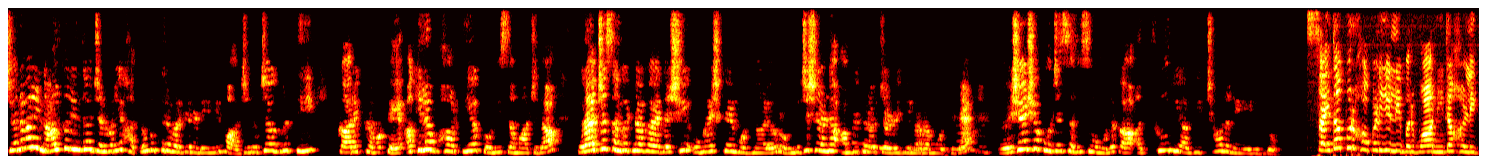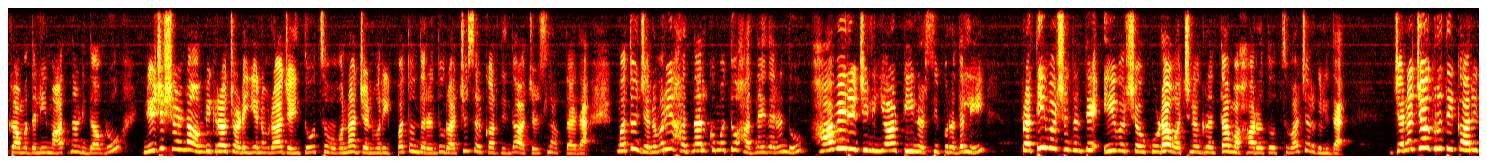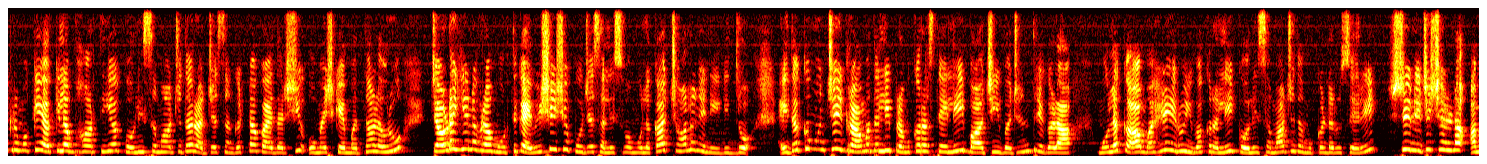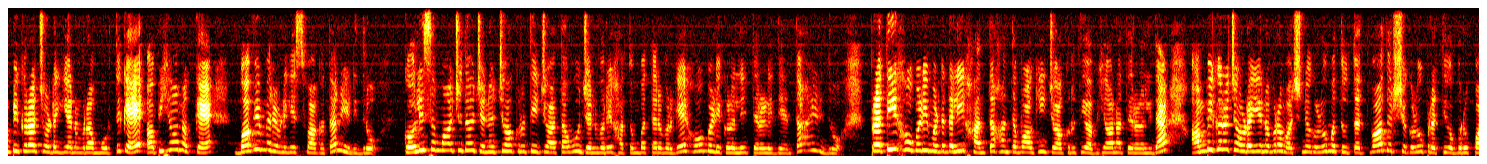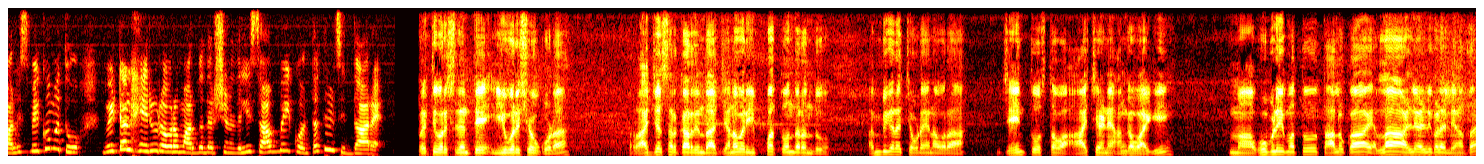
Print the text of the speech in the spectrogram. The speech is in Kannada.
ಜನವರಿ ನಾಲ್ಕರಿಂದ ಜನವರಿ ಹತ್ತೊಂಬತ್ತರವರೆಗೆ ನಡೆಯಲಿರುವ ಜನಜಾಗೃತಿ ಕಾರ್ಯಕ್ರಮಕ್ಕೆ ಅಖಿಲ ಭಾರತೀಯ ಕೋಲಿ ಸಮಾಜದ ರಾಜ್ಯ ಸಂಘಟನಾ ಕಾರ್ಯದರ್ಶಿ ಉಮೇಶ್ ಕೆ. ಮುದ್ನಾಳ್ ಅವರು ನಿಜಶರಣ ಅಂಬಿಕರ ಚೌಡಯ್ಯನವರ ಮೂರ್ತಿಗೆ ವಿಶೇಷ ಪೂಜೆ ಸಲ್ಲಿಸುವ ಮೂಲಕ ಅದ್ಧೂರಿಯಾಗಿ ಚಾಲನೆ ನೀಡಿದ್ರು ಸೈದಾಪುರ ಹೋಬಳಿಯಲ್ಲಿ ಬರುವ ನೀಲಹಳ್ಳಿ ಗ್ರಾಮದಲ್ಲಿ ಮಾತನಾಡಿದ ಅವರು ನಿಜಶರಣ ಅಂಬಿಗರ ಚೌಡಯ್ಯನವರ ಜಯಂತ್ಯೋತ್ಸವವನ್ನ ಜನವರಿ ಇಪ್ಪತ್ತೊಂದರಂದು ರಾಜ್ಯ ಸರ್ಕಾರದಿಂದ ಆಚರಿಸಲಾಗ್ತಾ ಇದೆ. ಮತ್ತು ಜನವರಿ ಹದಿನಾಲ್ಕು ಮತ್ತು ಹದಿನೈದರಂದು ಹಾವೇರಿ ಜಿಲ್ಲೆಯ ಟಿ ನರಸೀಪುರದಲ್ಲಿ ಪ್ರತಿ ವರ್ಷದಂತೆ ಈ ವರ್ಷವೂ ಕೂಡ ವಚನ ಗ್ರಂಥ ಮಹಾರಥೋತ್ಸವ ಜರುಗಲಿದೆ. ಜನಜಾಗೃತಿ ಕಾರ್ಯಕ್ರಮಕ್ಕೆ ಅಖಿಲ ಭಾರತೀಯ ಕೋಲಿ ಸಮಾಜದ ರಾಜ್ಯ ಸಂಘಟನಾ ಕಾರ್ಯದರ್ಶಿ ಉಮೇಶ್ ಕೆ. ಮದ್ನಾಳ್ ಅವರು ಚೌಡಯ್ಯನವರ ಮೂರ್ತಿಗೆ ವಿಶೇಷ ಪೂಜೆ ಸಲ್ಲಿಸುವ ಮೂಲಕ ಚಾಲನೆ ನೀಡಿದ್ರು. ಇದಕ್ಕೂ ಮುಂಚೆ ಗ್ರಾಮದಲ್ಲಿ ಪ್ರಮುಖ ರಸ್ತೆಯಲ್ಲಿ ಬಾಜಿ ಭಜಂತ್ರಿಗಳ ಮೂಲಕ ಮಹಿಳೆಯರು, ಯುವಕರಲ್ಲಿ ಕೋಲಿ ಸಮಾಜದ ಮುಖಂಡರು ಸೇರಿ ಶ್ರೀ ನಿಜಶರಣ ಅಂಬಿಕರ ಚೌಡಯ್ಯನವರ ಮೂರ್ತಿಗೆ ಅಭಿಯಾನಕ್ಕೆ ಭವ್ಯ ಮೆರವಣಿಗೆ ಸ್ವಾಗತ ನೀಡಿದ್ರು. ಕೋಲಿ ಸಮಾಜದ ಜನಜಾಗೃತಿ ಜಾಥಾವು ಜನವರಿ ಹತ್ತೊಂಬತ್ತರವರೆಗೆ ಹೋಬಳಿಗಳಲ್ಲಿ ತೆರಳಿದೆ ಅಂತ ಹೇಳಿದ್ರು. ಪ್ರತಿ ಹೋಬಳಿ ಮಟ್ಟದಲ್ಲಿ ಹಂತ ಹಂತವಾಗಿ ಜಾಗೃತಿ ಅಭಿಯಾನ ತೆರಳಲಿದೆ. ಅಂಬಿಗರ ಚೌಡಯ್ಯನವರ ವಚನಗಳು ಮತ್ತು ತತ್ವಾದರ್ಶಗಳು ಪ್ರತಿಯೊಬ್ಬರು ಪಾಲಿಸಬೇಕು ಮತ್ತು ವಿಠಲ್ ಹೇರೂರ್ ಅವರ ಮಾರ್ಗದರ್ಶನದಲ್ಲಿ ಸಾಗಬೇಕು ಅಂತ ತಿಳಿಸಿದ್ದಾರೆ. ಪ್ರತಿ ವರ್ಷದಂತೆ ಈ ವರ್ಷವೂ ಕೂಡ ರಾಜ್ಯ ಸರ್ಕಾರದಿಂದ ಜನವರಿ ಇಪ್ಪತ್ತೊಂದರಂದು ಅಂಬಿಗರ ಚೌಡಯ್ಯನವರ ಜಯಂತ್ಯೋತ್ಸವ ಆಚರಣೆ ಅಂಗವಾಗಿ ಹೋಬಳಿ ಮತ್ತು ತಾಲೂಕಾ ಎಲ್ಲ ಹಳ್ಳಿ ಹಳ್ಳಿಗಳಲ್ಲಿ ಏನಂತ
